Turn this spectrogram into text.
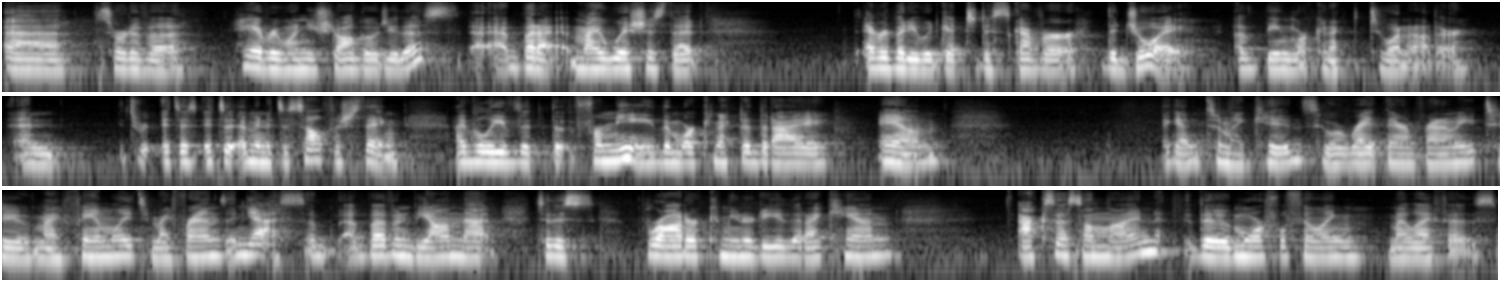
a, sort of a hey, everyone, you should all go do this. Uh, uh, but I, my wish is that everybody would get to discover the joy of being more connected to one another. And it's, it's, a, it's a, I mean, it's a selfish thing. I believe that the, for me, the more connected that I am, again, to my kids who are right there in front of me, to my family, to my friends, and yes, above and beyond that, to this broader community that I can access online, the more fulfilling my life is.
